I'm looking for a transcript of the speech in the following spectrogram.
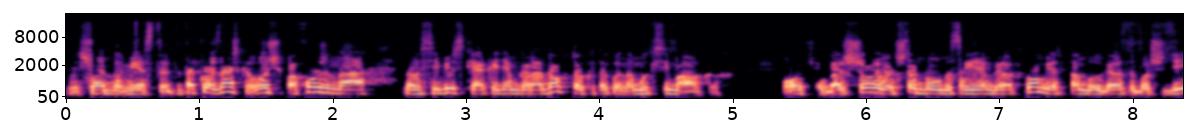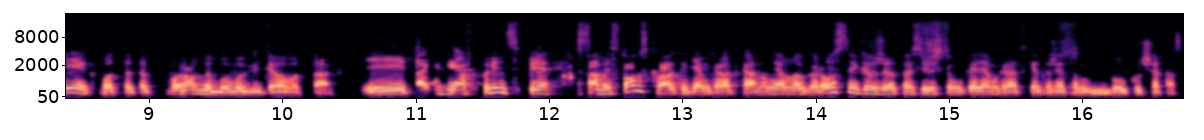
еще одно место. Это такое, знаешь, очень похоже на Новосибирский академгородок, только такой на максималках очень большой. Вот что было бы с этим городком, если бы там было гораздо больше денег, вот это ровно бы выглядело вот так. И так как я, в принципе, сам из Томского академгородка, но у меня много родственников живет в Новосибирском академгородке, даже я там был кучу раз.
